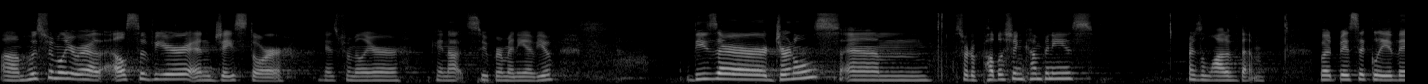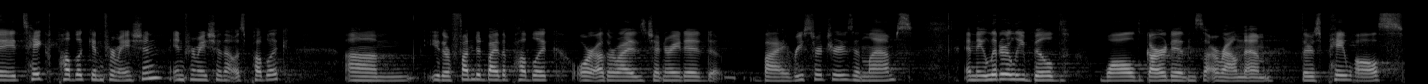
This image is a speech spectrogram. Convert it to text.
Um, who's familiar with Elsevier and JSTOR? You guys familiar? Okay, not super many of you. These are journals, um, sort of publishing companies. There's a lot of them. But basically, they take public information, information that was public, um, either funded by the public or otherwise generated by researchers and labs, and they literally build walled gardens around them. There's paywalls.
